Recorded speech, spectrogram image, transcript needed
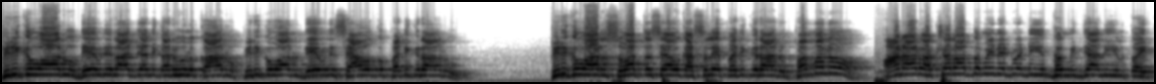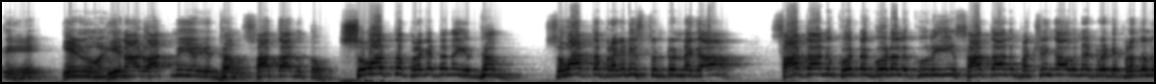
పిరికివారు దేవుని రాజ్యానికి అర్హులు కారు. పిరికివారు దేవుని సేవకు పనికిరారు. పిరికివారు స్వార్థ సేవకు అసలే పనికిరారు. పమ్మను! ఆనాడు అక్షరార్థమైనటువంటి యుద్ధం విద్యానీయులతో అయితే ఈనాడు ఆత్మీయ యుద్ధం సాతానుతో. సువార్త ప్రకటన యుద్ధం సువార్త ప్రకటిస్తుంటుండగా సాతాను కోట గోడలు కూలి సాతాను పక్షంగా ఉన్నటువంటి ప్రజలు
